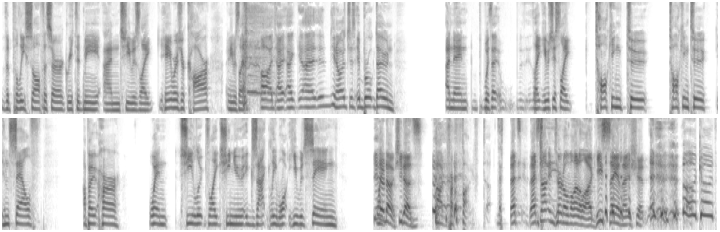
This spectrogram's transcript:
the police officer greeted me and she was like, "Hey, where's your car?" And he was like, "Oh, I, I, I, I you know, it just it broke down." And then with it, like he was just like talking to talking to himself about her when she looked like she knew exactly what he was saying You like, don't know. She does. oh, for fuck. That's that's not internal monologue. He's saying that shit. oh god.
